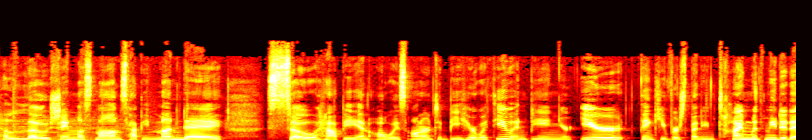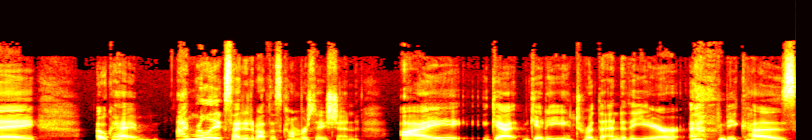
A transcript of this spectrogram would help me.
Hello, shameless moms. Happy Monday. So happy and always honored to be here with you and be in your ear. Thank you for spending time with me today. Okay, I'm really excited about this conversation. I get giddy toward the end of the year because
